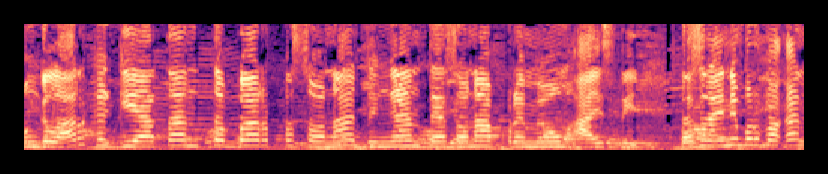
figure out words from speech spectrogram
menggelar kegiatan tebar pesona dengan Tesona Premium Ice Tea. Tesona ini merupakan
